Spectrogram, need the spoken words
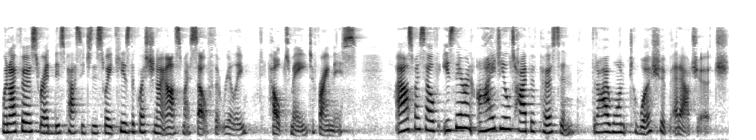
When I first read this passage this week, here's the question I asked myself that really helped me to frame this. I asked myself, is there an ideal type of person that I want to worship at our church?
